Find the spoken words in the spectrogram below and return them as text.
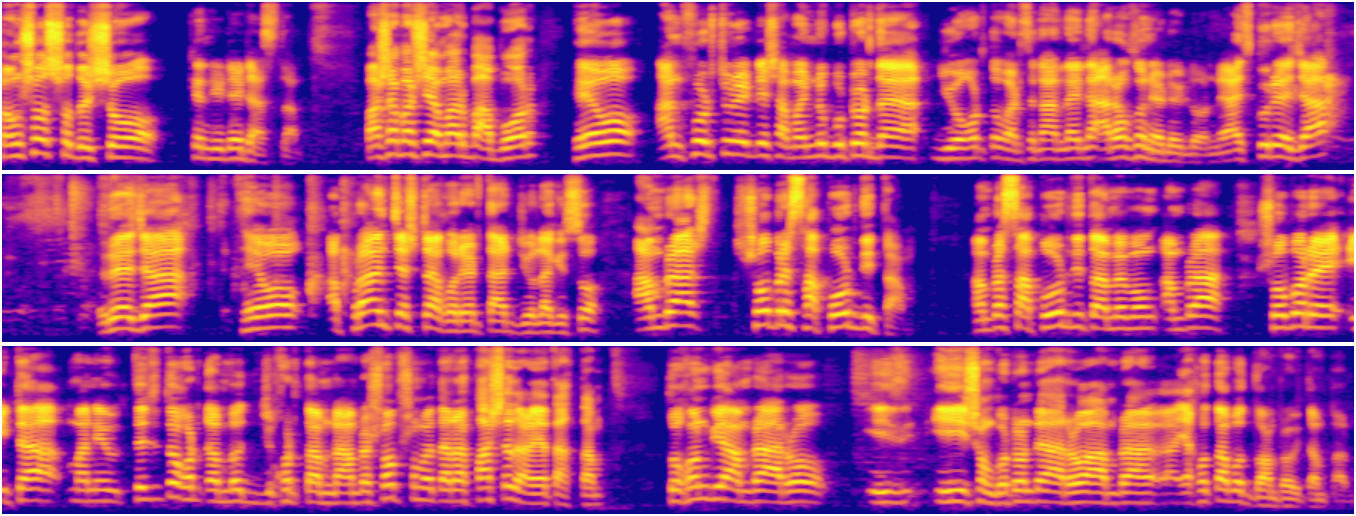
সংসদ সদস্য ক্যান্ডিডেট আসলাম। পাশাপাশি আমার বাবর, হেও আনফর্চুনেটলি সামান্য বুটোর দেয়া ইয়ে করতে পারছে না আনলাইনে আরও একজন এড হইল। রেজা রেজা হেও আপ্রাণ চেষ্টা করে তার জিও লাগে। সো আমরা সবরে সাপোর্ট দিতাম। আমরা সাপোর্ট দিতাম এবং আমরা সবরে এটা মানে উত্তেজিত করতাম করতাম না। আমরা সব সময় তারা পাশে দাঁড়িয়ে থাকতাম। তখন গিয়ে আমরা আরও এই সংগঠনটা আরও আমরা একতাবদ্ধ আমরা হইতাম পারব।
